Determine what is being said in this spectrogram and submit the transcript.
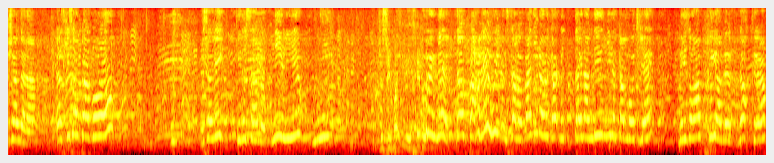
jeunes là. Est-ce qu'ils sont pas beaux vous, vous savez qu'ils ne savent ni lire, ni... Je suis pas illettré Oui, mais, non, parler, oui, mais ils ne savent pas ni le, thaïlandais, ni le cambodgien. Mais ils ont appris avec leur cœur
